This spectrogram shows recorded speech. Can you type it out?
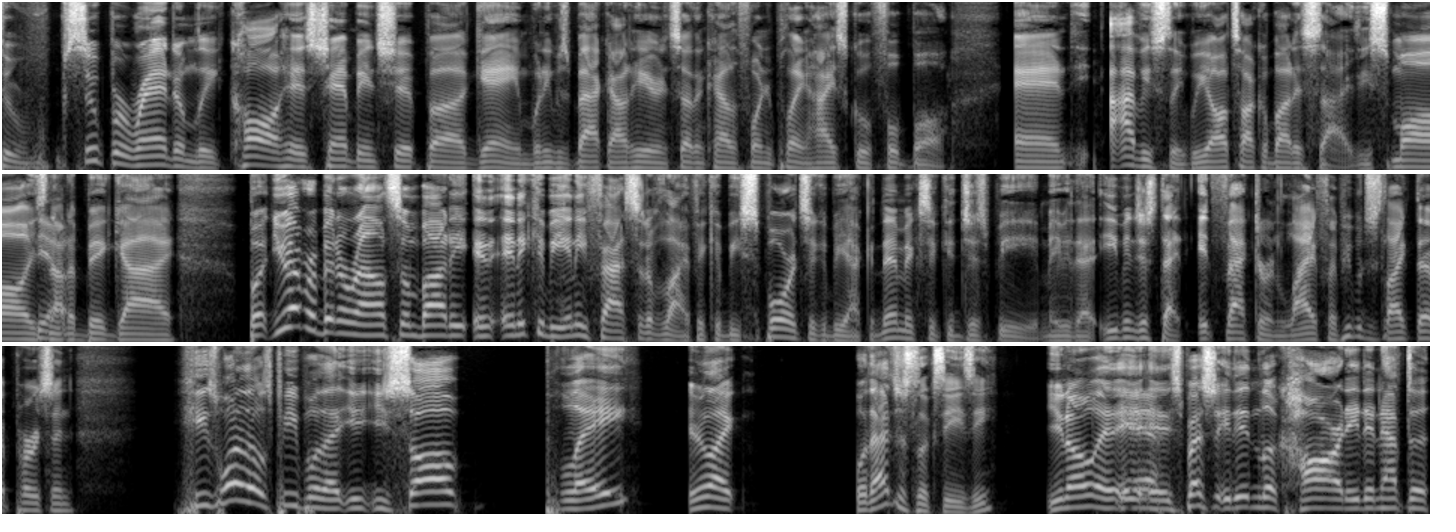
to super randomly call his championship uh, game when he was back out here in Southern California playing high school football. And obviously, we all talk about his size. He's small, he's yeah. not a big guy. But you ever been around somebody, and, and, it could be any facet of life. It could be sports, it could be academics, it could just be maybe that, even just that it factor in life. Like people just like that person. He's one of those people that you, you saw play, you're like, well, that just looks easy. You know, yeah. and especially it didn't look hard. He didn't have to,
